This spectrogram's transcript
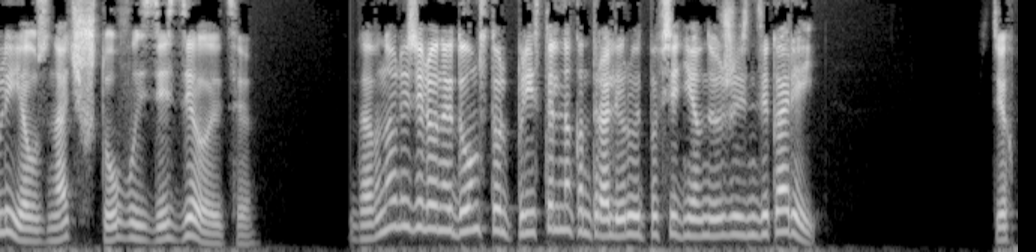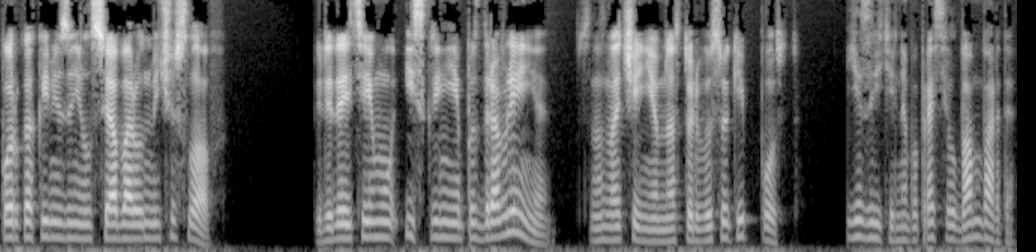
ли я узнать, что вы здесь делаете?» Давно ли Зеленый дом столь пристально контролирует повседневную жизнь дикарей? С тех пор, как ими занялся оборон Мечислав, Передайте ему искреннее поздравление с назначением на столь высокий пост», — язвительно попросил Бомбарда.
